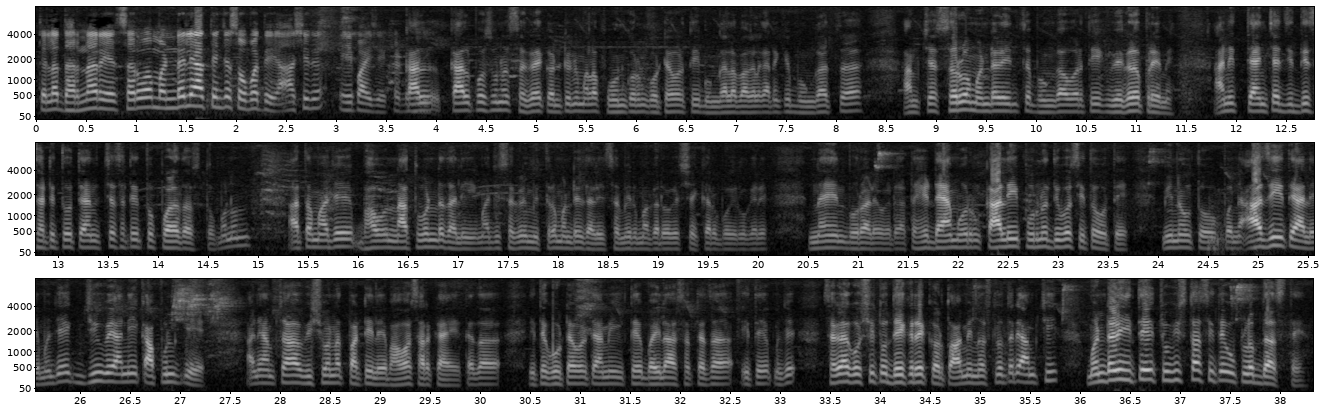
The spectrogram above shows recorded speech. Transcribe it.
त्याला धरणार सर्व मंडळी आज त्यांच्यासोबत आहे. अशी हे पाहिजे. काल कालपासूनच सगळे कंटिन्यू मला फोन करून गोठ्यावरती भुंगाला बघायला कारण की भुंगाचं आमच्या सर्व मंडळींचं भुंगावरती एक वेगळं प्रेम आहे. आणि त्यांच्या जिद्दीसाठी तो त्यांच्यासाठी तो पळत असतो. म्हणून आता माझे भाऊ नातवंड झाली माझी सगळी मित्रमंडळी झाली समीर मगर वगैरे शेखर भोईर वगैरे नयन बोराडे वगैरे. आता हे डॅमवरून कालही पूर्ण दिवस इथं होते. मी नव्हतो पण आजही ते आले. म्हणजे एक जीव आहे आणि एक आपुलकी आहे. आणि आमचा विश्वनाथ पाटील आहे भावासारखा आहे. त्याचा इथे गोट्यावरती आम्ही इथे बैला असतात त्याचा इथे म्हणजे सगळ्या गोष्टी तो देखरेख करतो. आम्ही नसलो तरी आमची मंडळी इथे चोवीस तास इथे उपलब्ध असते.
